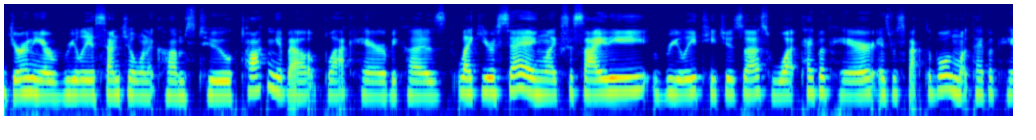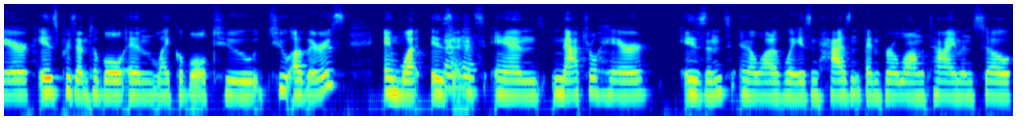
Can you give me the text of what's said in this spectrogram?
journey are really essential when it comes to talking about black hair because like you're saying like society really teaches us what type of hair is respectable and what type of hair is presentable and likable to to others and what isn't. And natural hair isn't in a lot of ways and hasn't been for a long time. And so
